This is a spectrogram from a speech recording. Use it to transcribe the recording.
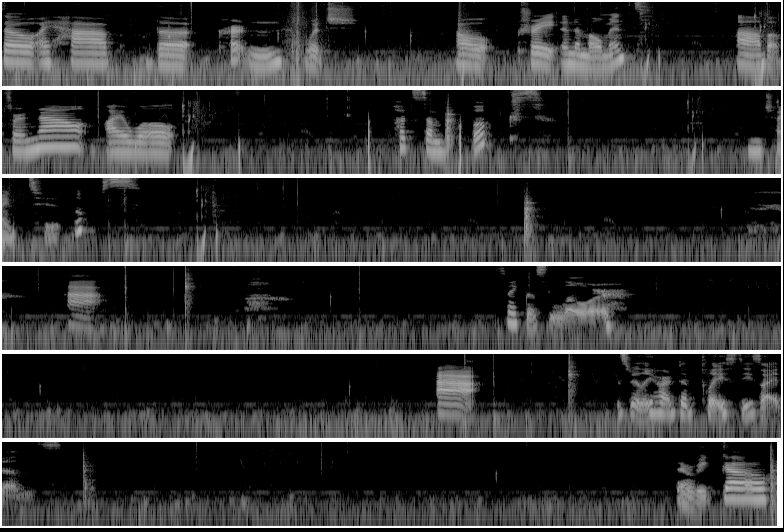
So I have the curtain, which I'll create in a moment. Uh, but for now, I will put some books. I'm trying to. Oops. Ah. Let's make this lower. It's really hard to place these items. There we go.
